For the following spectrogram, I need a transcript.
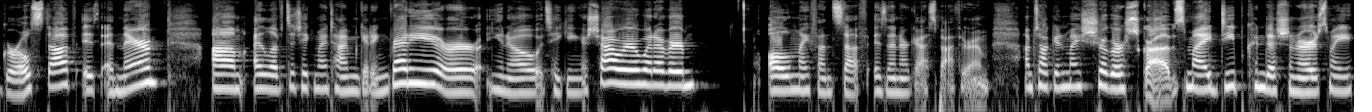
girl stuff is in there. Um, I love to take my time getting ready or, you know, taking a shower or whatever all of my fun stuff is in our guest bathroom. I'm talking my sugar scrubs, my deep conditioners, my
